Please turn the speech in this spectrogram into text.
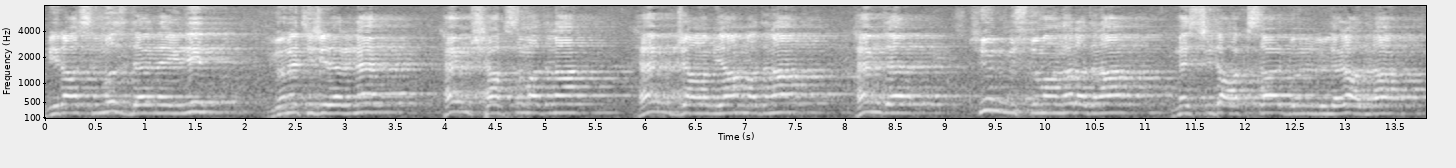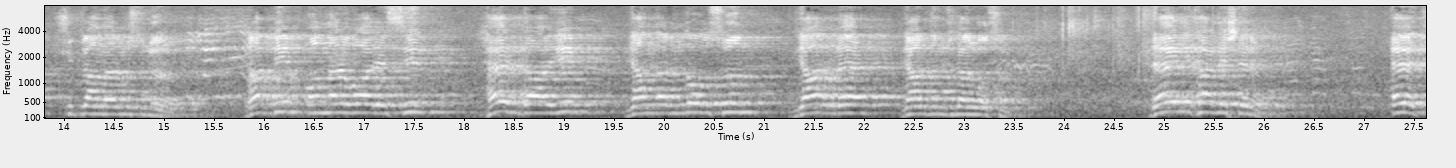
Mirasımız Derneği'nin yöneticilerine hem şahsım adına hem camiam adına hem de tüm Müslümanlar adına Mescid-i Aksa gönüllüleri adına şükranlarımı sunuyorum. Rabbim onları var etsin, her daim yanlarında olsun, yar ve yardımcıları olsun. Değerli kardeşlerim, evet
